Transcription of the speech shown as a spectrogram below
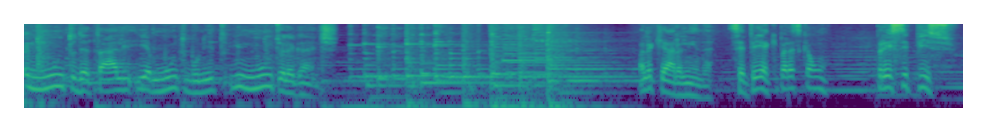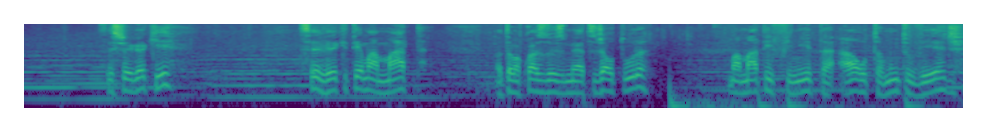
É muito detalhe e é muito bonito e muito elegante. Olha que área linda. Você vê aqui, parece que é um precipício. Você chega aqui, você vê que tem uma mata nós estamos a quase dois metros de altura, uma mata infinita, alta, muito verde.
